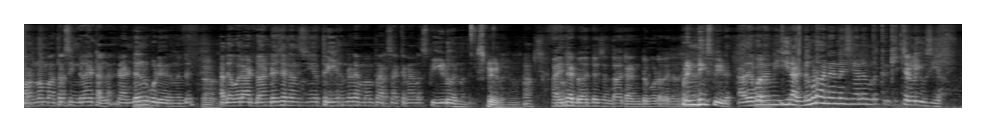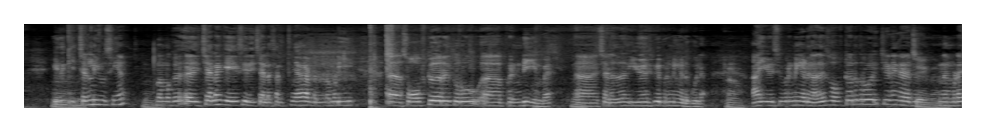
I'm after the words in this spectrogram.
ഒരെണ്ണം മാത്രം സിംഗിൾ ആയിട്ടല്ല രണ്ടും കൂടി വരുന്നുണ്ട്. അതേപോലെ അഡ്വാന്റേജ് എന്താണെന്ന് വെച്ച് കഴിഞ്ഞാൽ three hundred M M per second ആണ് സ്പീഡ് വരുന്നത്. സ്പീഡ് അതിന്റെ അഡ്വാന്റേജ് എന്താ? രണ്ടും കൂടെ വരുന്നത്. പ്രിന്റിംഗ് സ്പീഡ് അതേപോലെ തന്നെ ഈ രണ്ടും കൂടെ വന്നതെന്ന് വെച്ചാൽ നമ്മൾ കിച്ചണിൽ യൂസ് ചെയ്യാം. ഇത് കിച്ചണിൽ യൂസ് ചെയ്യാം. നമുക്ക് ചില കേസിൽ ചില സ്ഥലത്ത് ഞാൻ കണ്ടിട്ടുണ്ട്. നമ്മൾ ഈ സോഫ്റ്റ്വെയർ ത്രൂ പ്രിന്റ് ചെയ്യുമ്പോൾ ചിലത് യു എസ് ബി പ്രിന്റിംഗ് എടുക്കൂല. ആ യു എസ് ബി പ്രിന്റിംഗ് എടുക്കുക. അത് സോഫ്റ്റ്വെയർ ത്രൂ ചെയ്യണ നമ്മുടെ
